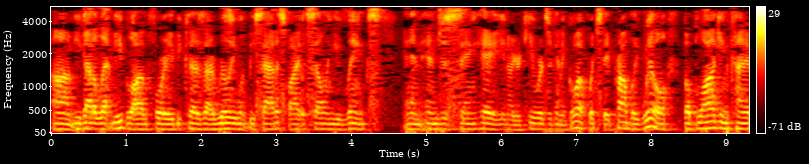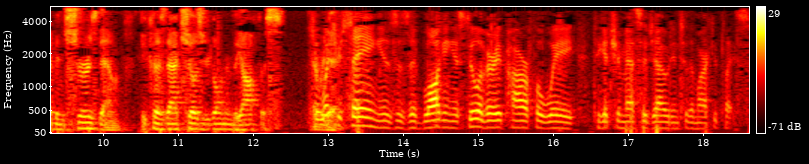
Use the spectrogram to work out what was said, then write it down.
um, you got to let me blog for you because I really wouldn't be satisfied with selling you links and and just saying, hey, you know, your keywords are going to go up, which they probably will, but blogging kind of ensures them because that shows you're going into the office. So what day. you're saying is is that blogging is still a very powerful way to get your message out into the marketplace.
